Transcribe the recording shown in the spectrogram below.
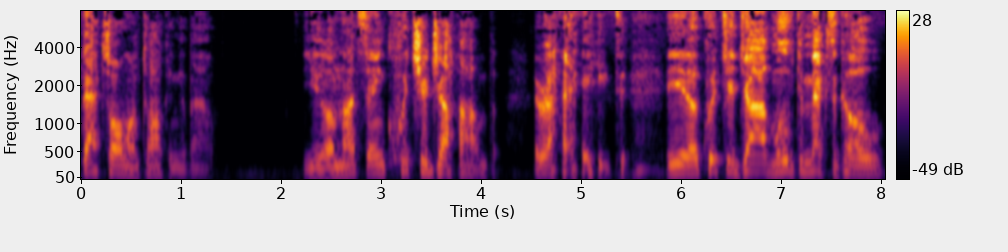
that's all i'm talking about you know i'm not saying quit your job right? You know, quit your job, move to Mexico.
